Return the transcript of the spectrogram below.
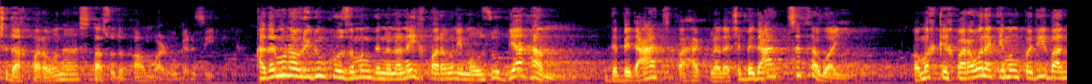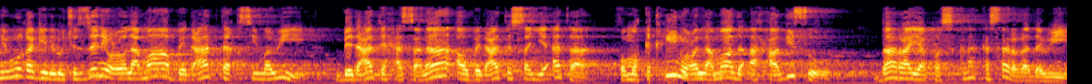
چې دا خپرونه ستاسو د پام وړ وګرځي قدرمن اوریدونکو زموږ د نننۍ خپرونې موضوع بیا هم د بدعت په هکله ده چې بدعت څه ته وایي په مخکې خپرونه کې موږ په دې باندې وغږېدلو چې ځینې علما بدعت تقسیموي بدعت حسنه او بدعت سیئه ته خو محققین علما د احادیثو دا رایه په کلکه سره ردوي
